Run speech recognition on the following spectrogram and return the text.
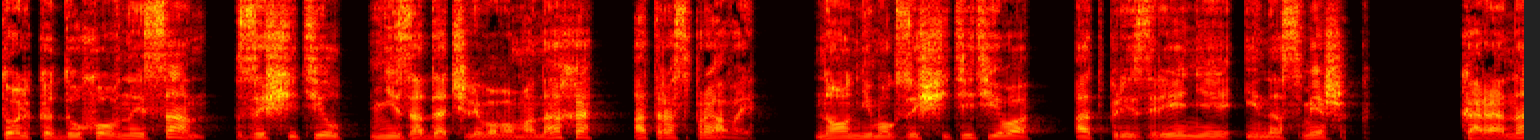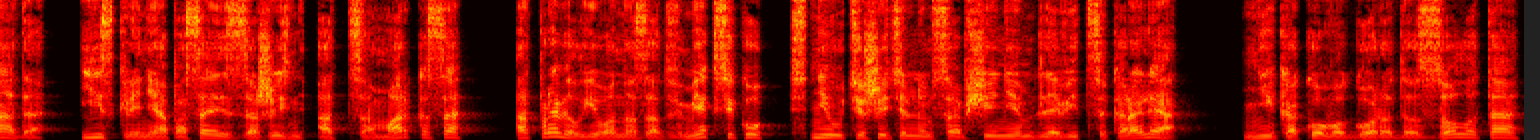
Только духовный сан защитил незадачливого монаха от расправы, но он не мог защитить его от презрения и насмешек. Коронада, искренне опасаясь за жизнь отца Маркоса, отправил его назад в Мексику с неутешительным сообщением для вице-короля. Никакого города золота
